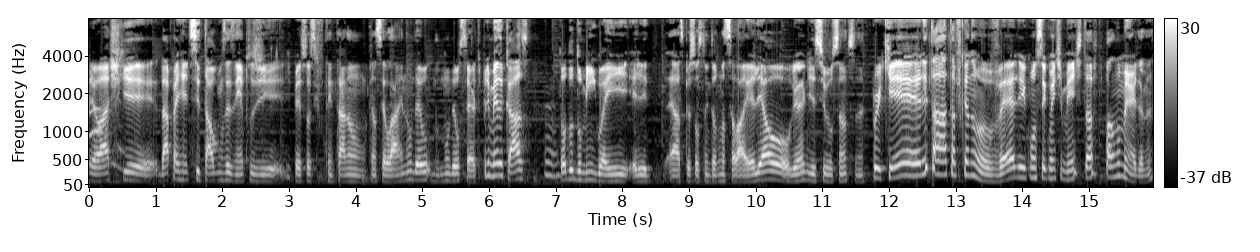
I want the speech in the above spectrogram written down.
Eu acho que dá pra gente citar alguns exemplos de, de pessoas que tentaram cancelar e não deu, não deu certo. Primeiro caso, todo domingo aí ele, as pessoas tentam cancelar ele, é o grande Silvio Santos, né? Porque ele tá, tá ficando velho e, consequentemente, tá falando merda, né?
